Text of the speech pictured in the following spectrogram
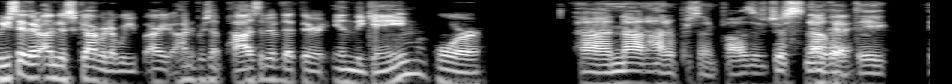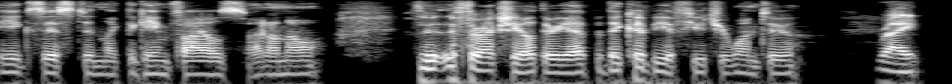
when you say they're undiscovered, are we are you 100 percent positive that they're in the game or? Uh, not hundred percent positive. Just know that they they exist in like the game files. I don't know if they're actually out there yet, but they could be a future one too. Right.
